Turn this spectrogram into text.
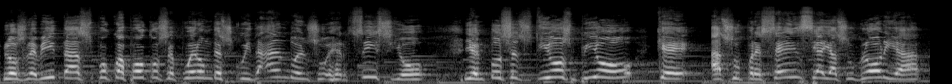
Los levitas poco a poco se fueron descuidando en su ejercicio. Y entonces Dios vio que a su presencia y a su gloria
